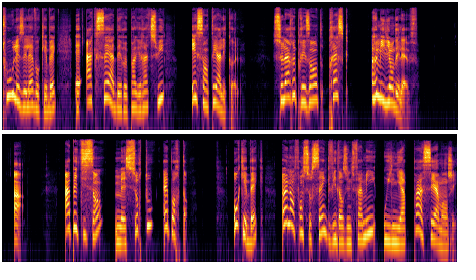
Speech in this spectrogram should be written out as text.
tous les élèves au Québec aient accès à des repas gratuits et santé à l'école. Cela représente presque un million d'élèves. Ah, appétissant mais surtout important. Au Québec, un enfant sur cinq vit dans une famille où il n'y a pas assez à manger.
